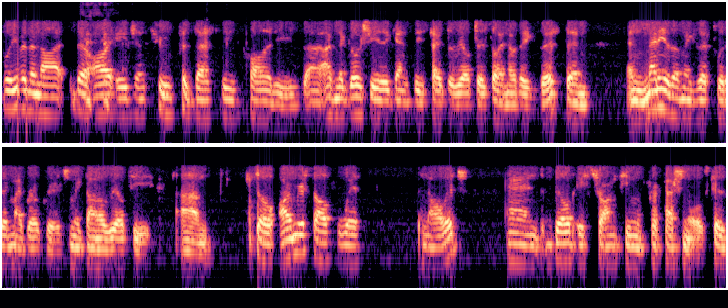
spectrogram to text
believe it or not, there are agents who possess these qualities. Uh, I've negotiated against these types of realtors, so I know they exist, and and many of them exist within my brokerage, Macdonald Realty. Um, so arm yourself with the knowledge and build a strong team of professionals because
